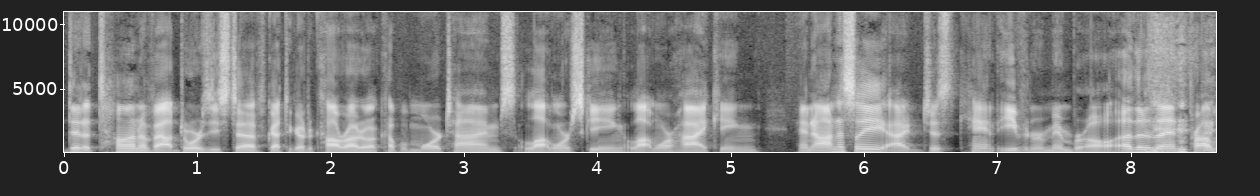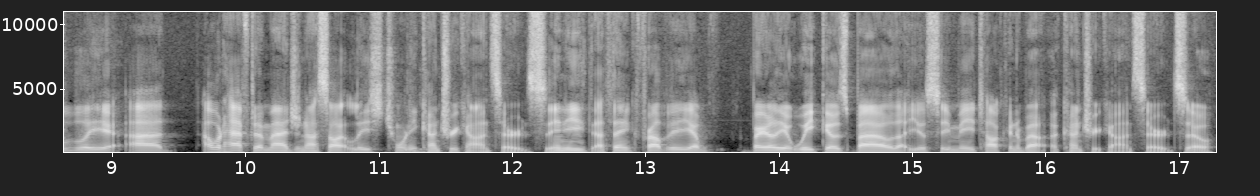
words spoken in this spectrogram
Did a ton of outdoorsy stuff. Got to go to Colorado a couple more times. A lot more skiing, a lot more hiking. And honestly, I just can't even remember all. Other than probably I I would have to imagine I saw at least 20 country concerts. Any I think probably barely a week goes by that you'll see me talking about a country concert. So,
